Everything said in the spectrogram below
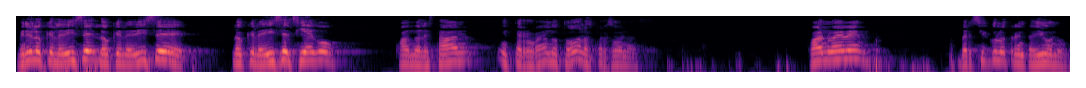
Mire lo que le dice, lo que le dice, lo que le dice el ciego cuando le estaban interrogando todas las personas. Juan 9, versículo 31.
